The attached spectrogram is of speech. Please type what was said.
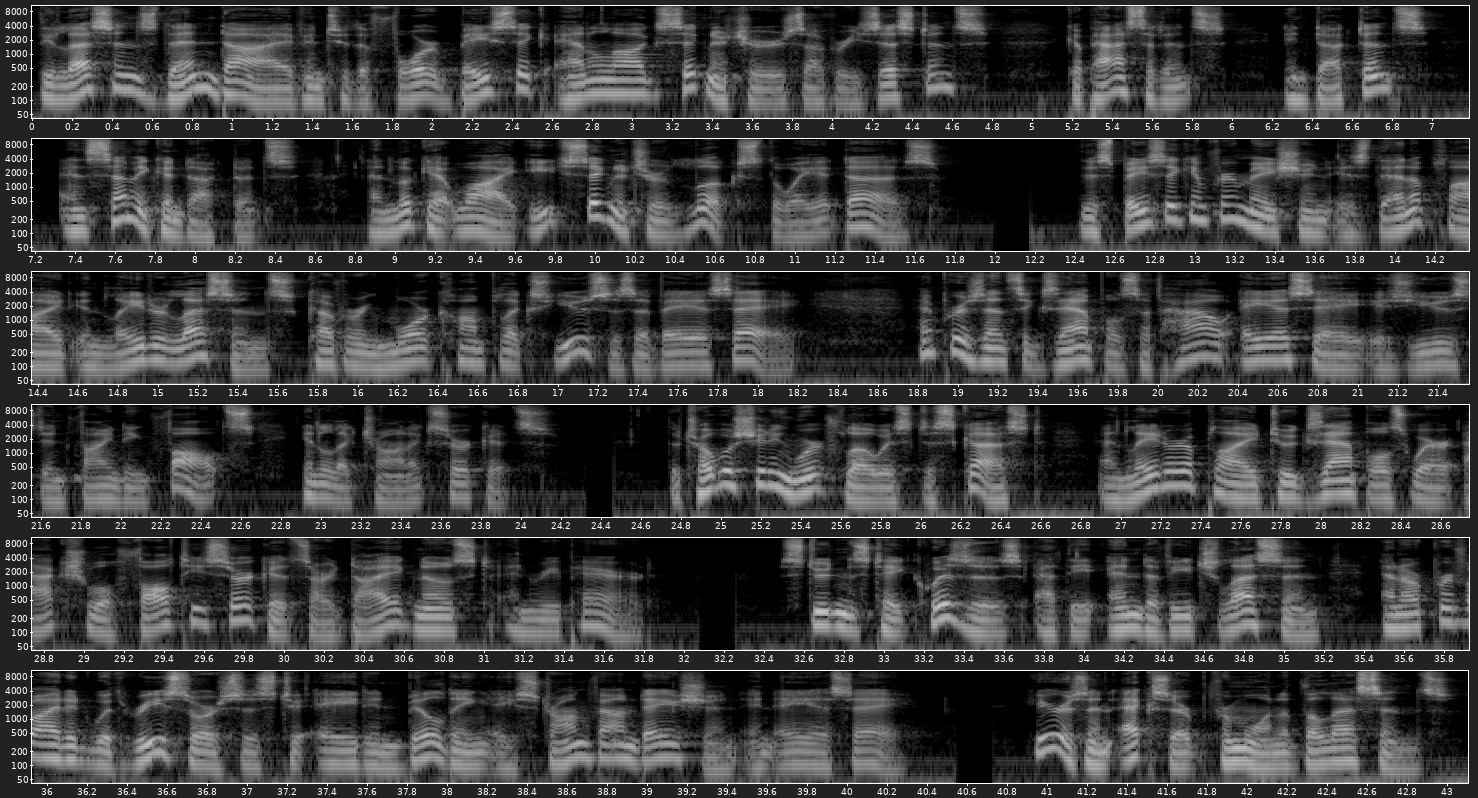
The lessons then dive into the four basic analog signatures of resistance, capacitance, inductance, and semiconductance, and look at why each signature looks the way it does. This basic information is then applied in later lessons covering more complex uses of ASA and presents examples of how ASA is used in finding faults in electronic circuits. The troubleshooting workflow is discussed and later applied to examples where actual faulty circuits are diagnosed and repaired. Students take quizzes at the end of each lesson and are provided with resources to aid in building a strong foundation in ASA. Here is an excerpt from one of the lessons.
